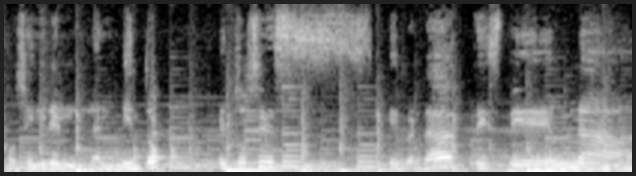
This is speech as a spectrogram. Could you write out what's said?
conseguir el, alimento. Entonces, en verdad, este, una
